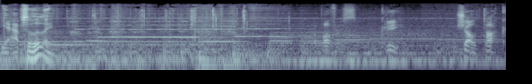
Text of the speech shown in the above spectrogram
Yeah, absolutely. Apophis, Kree, Shal talk.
